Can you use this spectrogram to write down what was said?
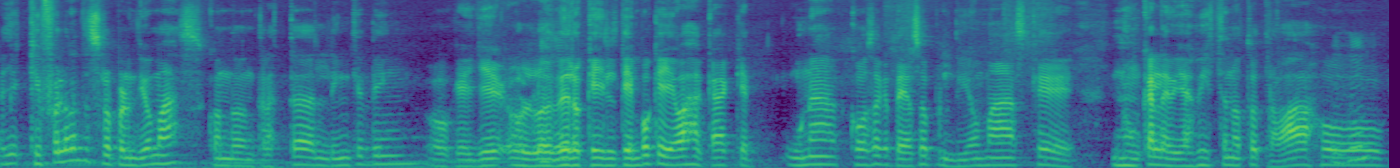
Oye, ¿qué fue lo que te sorprendió más cuando entraste a LinkedIn? O, que, o lo, de lo que el tiempo que llevas acá, que una cosa que te haya sorprendido más que nunca le habías visto en otro trabajo.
